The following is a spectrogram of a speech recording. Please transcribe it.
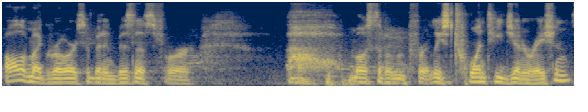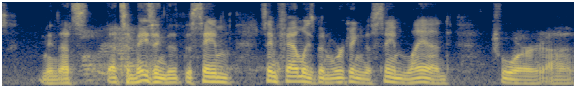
all of my growers have been in business for oh, most of them for at least 20 generations. I mean, that's that's amazing. The, the same same family's been working the same land for uh,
